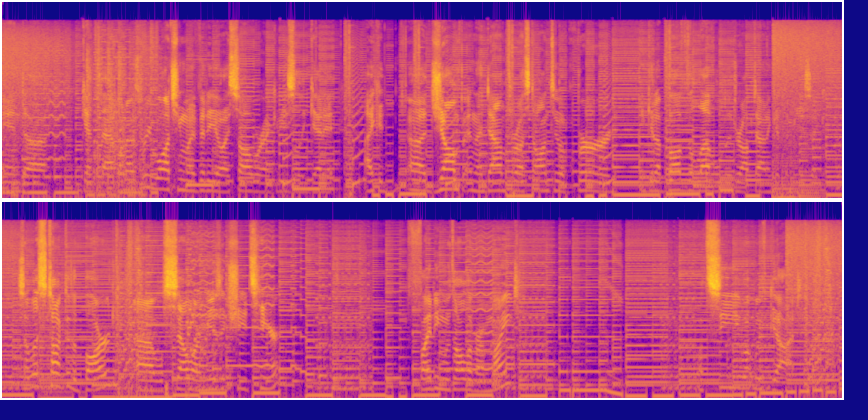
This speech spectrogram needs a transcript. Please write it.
and uh, get that. When I was rewatching my video, I saw where I could easily get it. I could uh, jump and then down thrust onto a bird and get above the level to drop down and get the music. So let's talk to the Bard. Uh, we'll sell our music sheets here. Fighting with all of our might. Let's see what we've got.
